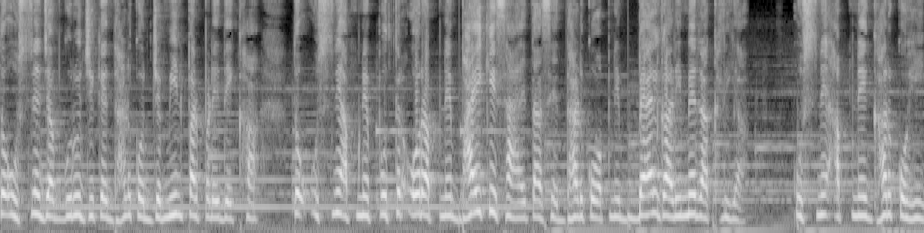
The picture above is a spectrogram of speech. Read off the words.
तो उसने जब गुरु जी के धड़ को ज़मीन पर पड़े देखा तो उसने अपने पुत्र और अपने भाई की सहायता से धड़ को अपनी बैलगाड़ी में रख लिया। उसने अपने घर को ही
